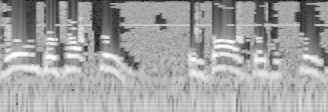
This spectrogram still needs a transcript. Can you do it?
An A does not change. And God doesn't change.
